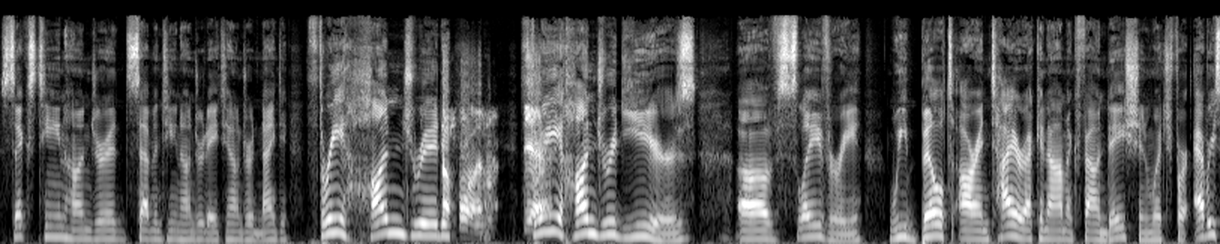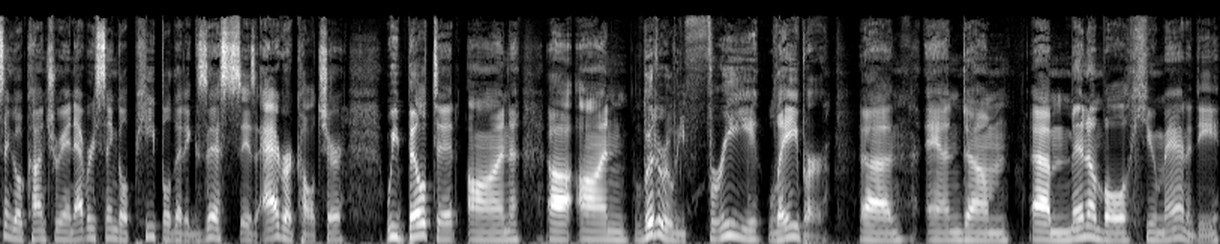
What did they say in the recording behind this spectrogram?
1600, 1700, 1800, 19, 300, About 400. Yeah. 300 years of slavery we built our entire economic foundation, which for every single country and every single people that exists is agriculture. We built it on uh, on literally free labor uh, and um, uh, minimal humanity,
